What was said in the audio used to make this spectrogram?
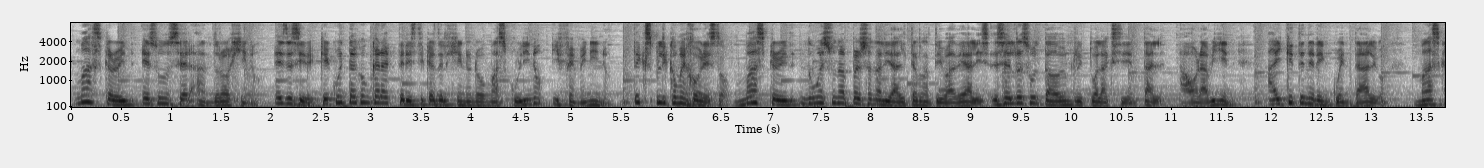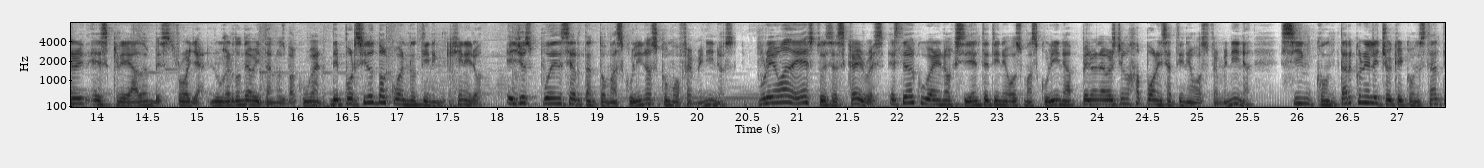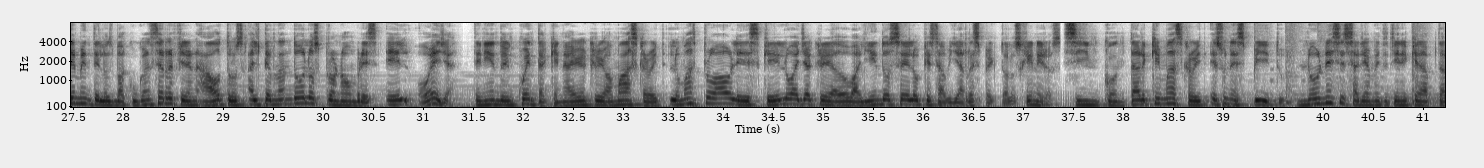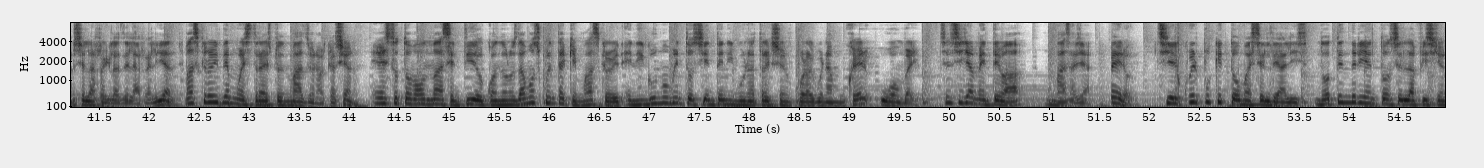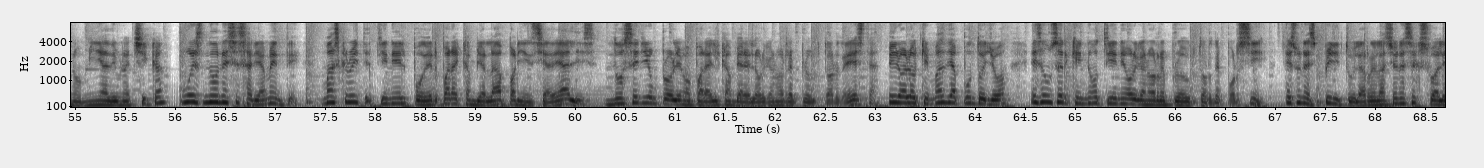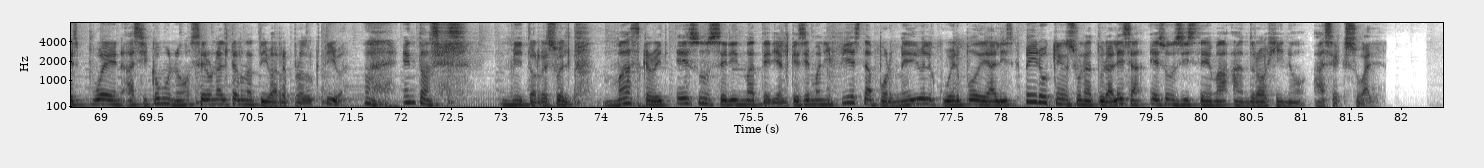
Masquerade es un ser andrógino, es decir, que cuenta con características del género masculino y femenino. Te explico mejor esto, Masquerade no es una personalidad alternativa de Alice, es el resultado de un ritual accidental. Ahora bien, hay que tener en cuenta algo, Masquerade es creado en Vestroya, lugar donde habitan los Bakugan. De por sí los Bakugan no tienen género, ellos pueden ser tanto masculinos como femeninos. Prueba de esto es Skyres, este Bakugan en occidente tiene voz masculina, pero en la versión japonesa tiene voz femenina, sin contar con el hecho que constantemente los Bakugan se refieren a otros alternando los pronombres él o ella. Teniendo en cuenta que nadie creó a Masquerade, lo más probable es que él lo haya creado valiéndose de lo que sabía respecto a los géneros, sin contar que Masquerade es un espíritu, no necesariamente tiene que adaptarse a las reglas de la realidad. Masquerade demuestra esto en más de una ocasión. Esto toma aún más sentido cuando nos damos cuenta que Masquerade en ningún momento siente ninguna atracción por alguna mujer u hombre, sencillamente va más allá. Pero, si el cuerpo que toma es el de Alice, ¿no tendría entonces la fisionomía de una chica? Pues no necesariamente. Masquerade tiene el poder para cambiar la apariencia de Alice, no sería un problema para él cambiar el órgano reproductor de esta, pero a lo que más le apunto yo es a un ser que no tiene órgano reproductor de por sí. Es un espíritu y las relaciones sexuales pueden, así como no, ser una alternativa reproductiva. Ah, entonces, Mito resuelto. Masquerade es un ser inmaterial que se manifiesta por medio del cuerpo de Alice, pero que en su naturaleza es un sistema andrógino asexual.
